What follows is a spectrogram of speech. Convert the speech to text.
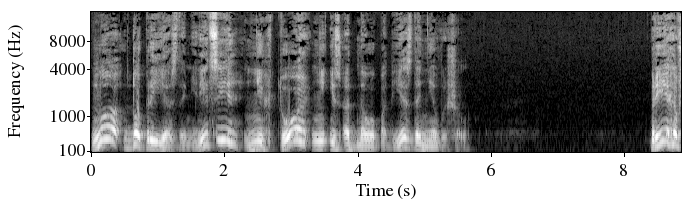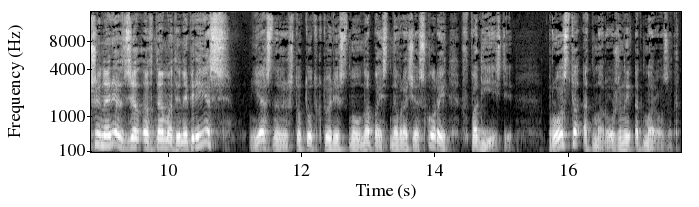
Но до приезда милиции никто ни из одного подъезда не вышел. Приехавший наряд взял автоматы наперевес. Ясно же, что тот, кто рискнул напасть на врача скорой в подъезде, Просто отмороженный отморозок,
